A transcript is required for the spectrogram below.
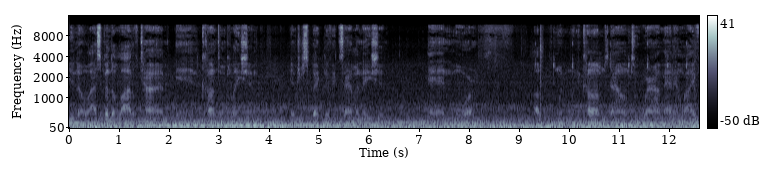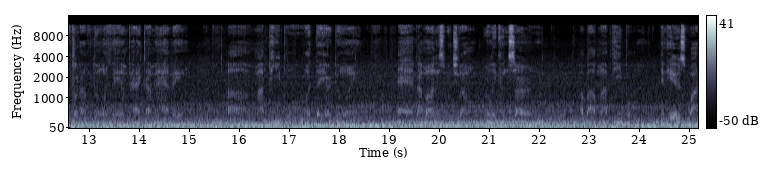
You know, I spend a lot of time in contemplation, introspective examination, and more when, when comes down to where I'm at in life, what I'm doing, the impact I'm having, uh, my people, what they are doing. And I'm honest with you, I'm really concerned about my people. And here's why.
